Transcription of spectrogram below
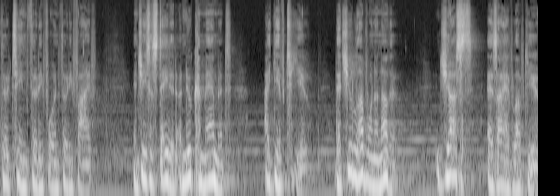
13, 34, and 35. And Jesus stated, A new commandment I give to you, that you love one another, just as I have loved you.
